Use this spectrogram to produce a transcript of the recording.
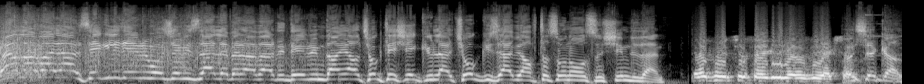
Bayanlar baylar sevgili Devrim Hoca bizlerle beraberdi. Devrim Danyal çok teşekkürler. Çok güzel bir hafta sonu olsun şimdiden. Hepiniz için sevgili Yavuz iyi akşamlar. Hoşçakal.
